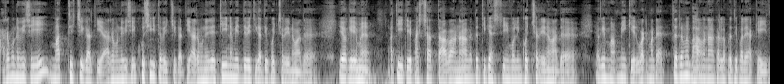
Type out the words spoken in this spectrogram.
අරමුණ විශේෂයි මත් වෙච්ච ගතිය, අරමුණ විශේෂයි කුසීත වෙච්ච ගතිය, අරමුණ විශේෂයි තීන මිද්ද වෙච්ච ගතිය කොච්චර එනවද? ඒ වගේම අතීතේ පශ්චාත්තාව අනාගත තිගැස්සීම් වලින් කොච්චර එනවද? ඒ වගේම මම මේ කෙරුවට මට ඇත්තටම භාවනා කරලා ප්‍රතිඵලයක් එයිද?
